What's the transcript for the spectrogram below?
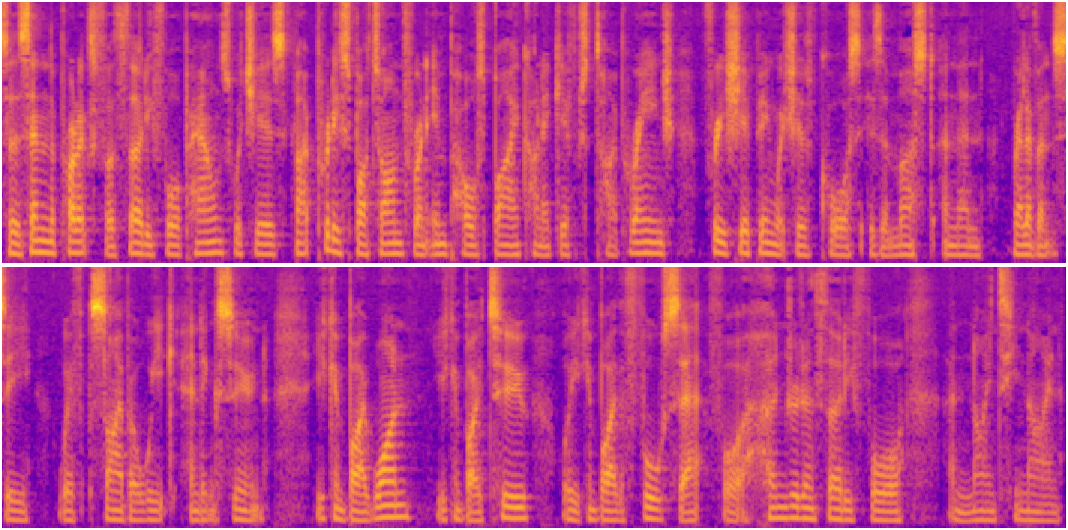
So they're selling the products for £34, which is like pretty spot on for an impulse buy kind of gift type range. Free shipping, which of course is a must, and then relevancy with Cyber Week ending soon. You can buy one, you can buy two, or you can buy the full set for 134 and 99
